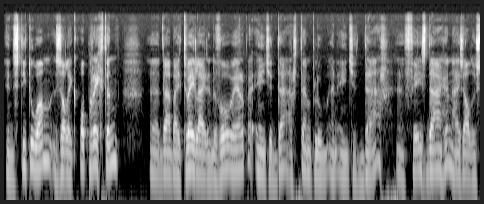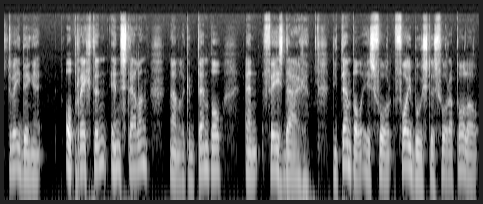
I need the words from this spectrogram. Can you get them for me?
in Stituam, zal ik oprichten uh, daarbij twee leidende voorwerpen, eentje daar, templum en eentje daar, uh, feestdagen. Hij zal dus twee dingen oprichten, instellen, namelijk een tempel en feestdagen. Die tempel is voor Phoebus, dus voor Apollo,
